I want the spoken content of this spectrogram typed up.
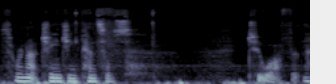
so we're not changing pencils too often.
